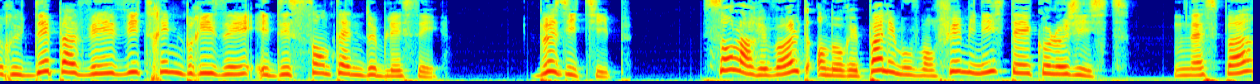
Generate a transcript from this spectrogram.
rues dépavées, vitrines brisées et des centaines de blessés. Buzzy type. Sans la révolte, on n'aurait pas les mouvements féministes et écologistes. N'est-ce pas?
